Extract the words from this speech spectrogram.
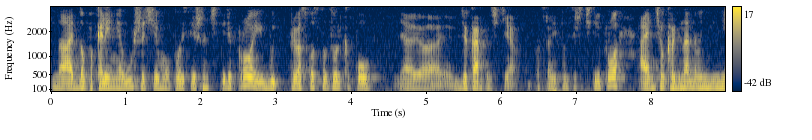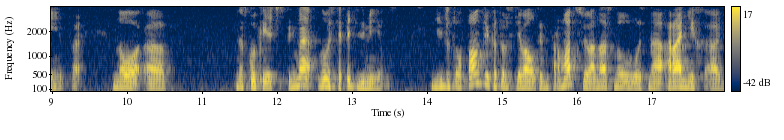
на одно поколение лучше, чем у PlayStation 4 Pro, и будет превосходство только по э, видеокарточке по сравнению с PlayStation 4 Pro, а ничего кардинального не изменится. Но, э, насколько я сейчас понимаю, новость опять изменилась. Digital Foundry, который сливал эту информацию, она основывалась на ранних а,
